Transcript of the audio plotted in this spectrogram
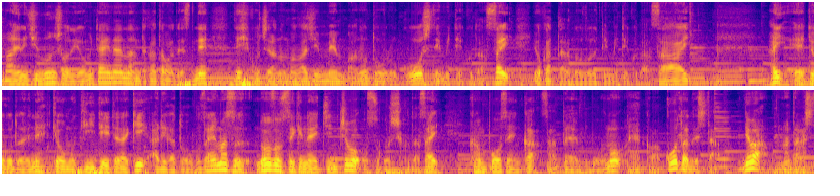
毎日文章で読みたいななんて方はですね、ぜひこちらのマガジンメンバーの登録をしてみてください。よかったら覗いてみてください。はい、えー、ということでね、今日も聞いていただきありがとうございます。どうぞ素敵な一日をお過ごしください。漢方専科サータ薬房の早川幸太でした。では、また明日。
